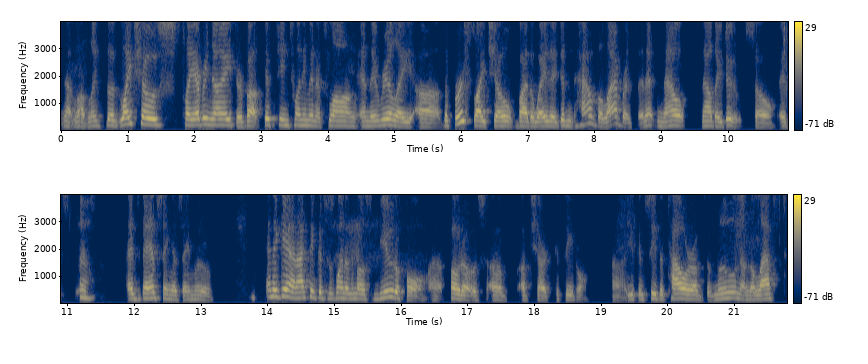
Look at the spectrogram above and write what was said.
That lovely. The light shows play every night. They're about 15, 20 minutes long. And they really, uh, the first light show, by the way, they didn't have the labyrinth in it. And now, now they do. So it's, oh. it's advancing as they move. And again, I think this is one of the most beautiful uh, photos of, of Chartres Cathedral. Uh, you can see the Tower of the Moon on the left,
